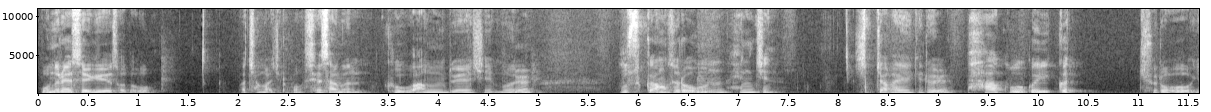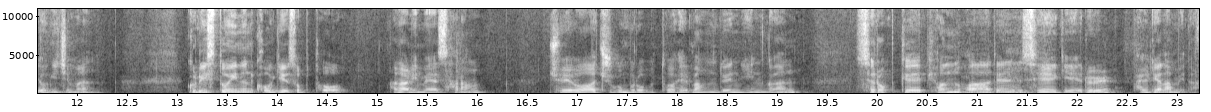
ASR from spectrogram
오늘의 세계에서도 마찬가지로 세상은 그 왕되심을 우스꽝스러운 행진, 십자가의 길을 파국의 끝으로 여기지만 그리스도인은 거기에서부터 하나님의 사랑, 죄와 죽음으로부터 해방된 인간, 새롭게 변화된 세계를 발견합니다.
